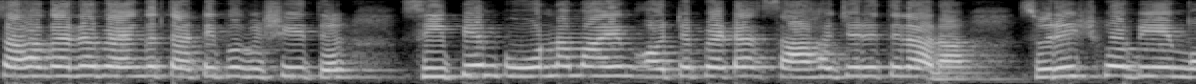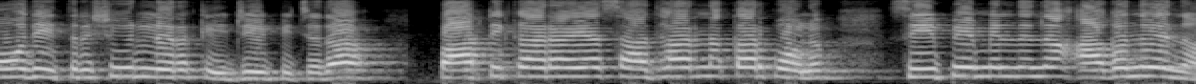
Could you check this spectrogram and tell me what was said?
സഹകരണ ബാങ്ക് തട്ടിപ്പ് വിഷയത്തിൽ സി പി എം പൂർണമായും ഒറ്റപ്പെട്ട സാഹചര്യത്തിലാണ് സുരേഷ് ഗോപിയെ മോദി തൃശൂരിൽ ഇറക്കി ജയിപ്പിച്ചത്. പാർട്ടിക്കാരായ സാധാരണക്കാർ പോലും സി പി എമ്മിൽ നിന്ന് അകന്നുവെന്ന്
